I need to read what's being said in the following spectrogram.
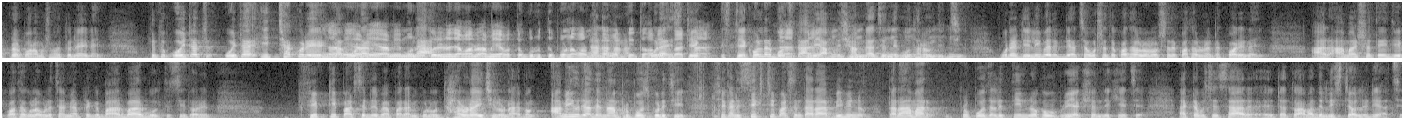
আপনার পরামর্শ হয়তো নেয় নাই। কিন্তু ওইটা ওইটা ইচ্ছা করে আমি মনে করি না যে আমার আমি আমার তো গুরুত্বপূর্ণ আমার মতামত নিতে হবে স্টেক হোল্ডার বলছে হ্যাঁ, আমি হ্যাঁ, আপনি সামনে আছেন দেখে উদাহরণ দিচ্ছি। ওরা ডেলিভারি আচ্ছা ওর সাথে কথা হলো ওর সাথে কথা হলো এটা করে নাই। আর আমার সাথে যে কথাগুলো বলেছে আমি আপনাকে বারবার বলতেছি ধরেন ফিফটি পার্সেন্টের ব্যাপারে আমি কোনো ধারণাই ছিল না এবং আমিও যাদের নাম প্রপোজ করেছি, সেখানে সিক্সটি পার্সেন্ট তারা বিভিন্ন, তারা আমার প্রপোজালে তিন রকম রিয়াকশন দেখিয়েছে। একটা বলছে, স্যার, এটা তো আমাদের লিস্টে অলরেডি আছে।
